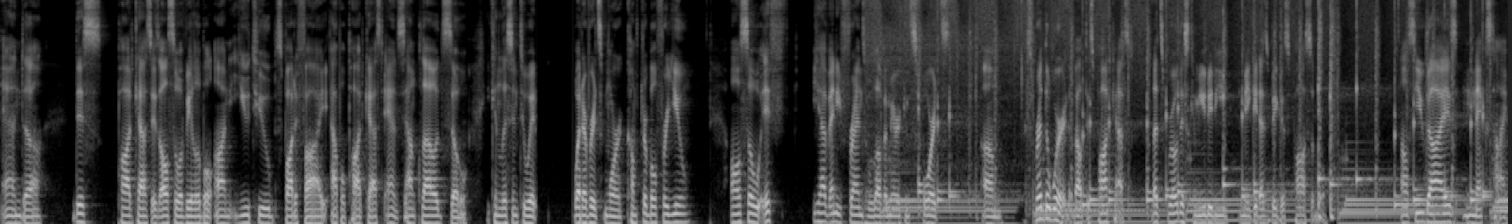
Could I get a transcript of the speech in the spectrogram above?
And uh, this podcast is also available on YouTube, Spotify, Apple Podcast, and SoundCloud, so you can listen to it whatever it's more comfortable for you. Also, if you have any friends who love American sports, um, spread the word about this podcast. Let's grow this community and make it as big as possible. I'll see you guys next time.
